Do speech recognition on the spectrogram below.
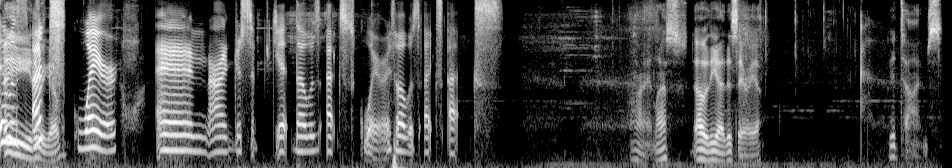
it Hey, was X square, and I just get that was x squared. I thought it was xx. Alright, last... Oh, yeah, this area. Good times.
